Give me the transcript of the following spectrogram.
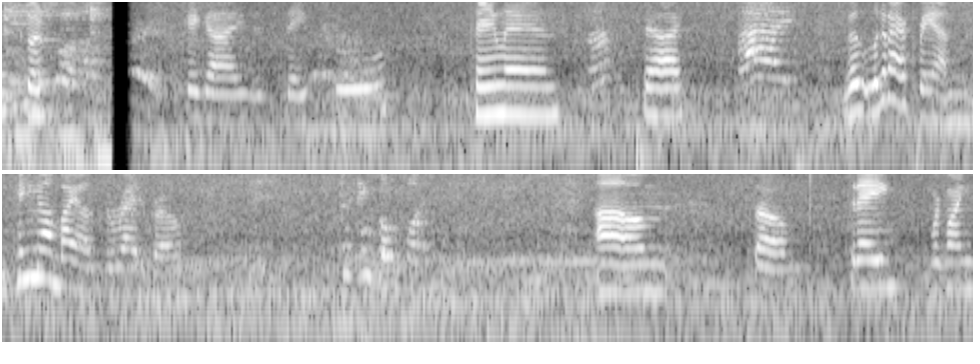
It's good. Okay guys, it's day two. Kaylin Say hi. Hi. Look, at our fan. Hanging on by a thread, bro. Everything both buttons. Um, so today we're going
